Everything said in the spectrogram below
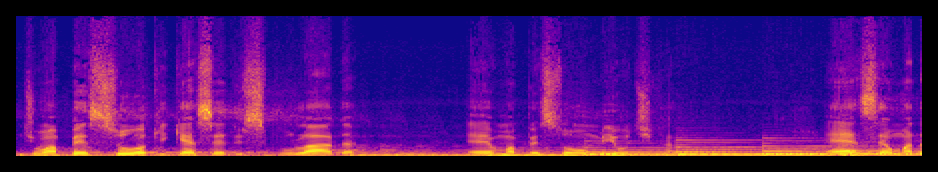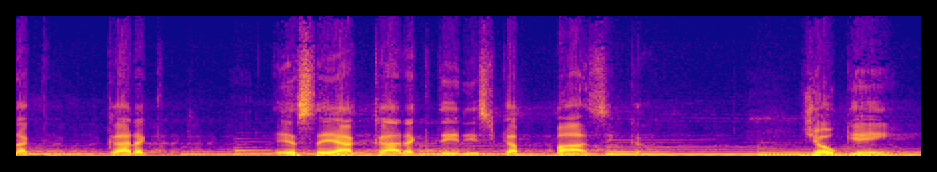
de uma pessoa que quer ser discipulada é uma pessoa humilde, cara. Essa é uma da cara, essa é a característica básica de alguém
